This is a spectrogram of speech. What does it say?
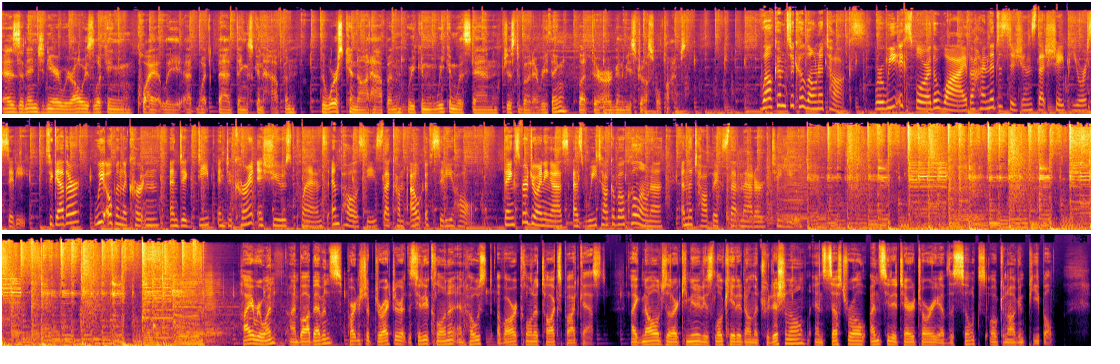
As an engineer, we're always looking quietly at what bad things can happen. The worst cannot happen. We can we can withstand just about everything, but there are going to be stressful times. Welcome to Kelowna Talks, where we explore the why behind the decisions that shape your city. Together, we open the curtain and dig deep into current issues, plans, and policies that come out of City Hall. Thanks for joining us as we talk about Kelowna and the topics that matter to you. Hi, everyone. I'm Bob Evans, Partnership Director at the City of Kelowna and host of our Kelowna Talks podcast. I acknowledge that our community is located on the traditional, ancestral, unceded territory of the Syilx Okanagan people.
